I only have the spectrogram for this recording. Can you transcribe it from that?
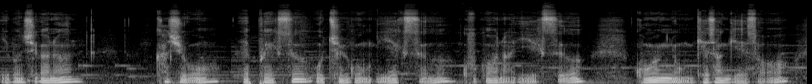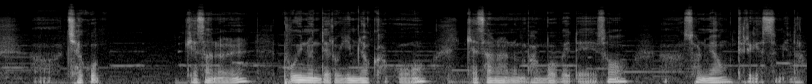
이번 시간은 카시오 FX 570 EX 991 EX 공학용 계산기에서 어, 제곱 계산을 보이는 대로 입력하고 계산하는 방법에 대해서 어, 설명드리겠습니다.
